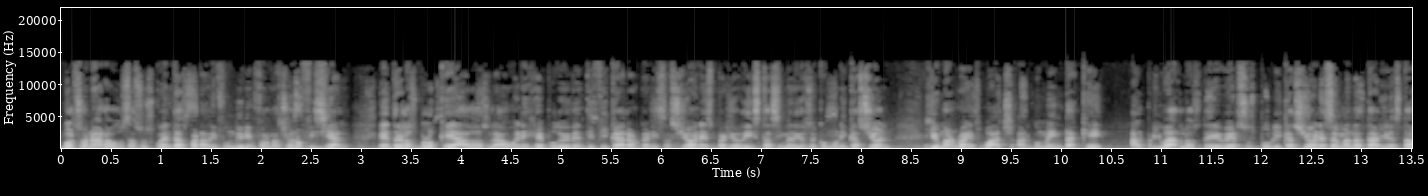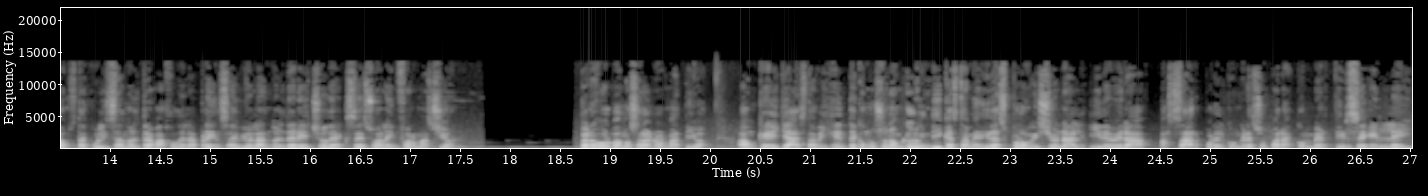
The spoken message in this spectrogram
Bolsonaro usa sus cuentas para difundir información oficial. Entre los bloqueados, la ONG pudo identificar a organizaciones, periodistas y medios de comunicación. Human Rights Watch argumenta que al privarlos de ver sus publicaciones, el mandatario está obstaculizando el trabajo de la prensa y violando el derecho de acceso a la información. Pero volvamos a la normativa. Aunque ya está vigente, como su nombre lo indica, esta medida es provisional y deberá pasar por el Congreso para convertirse en ley.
